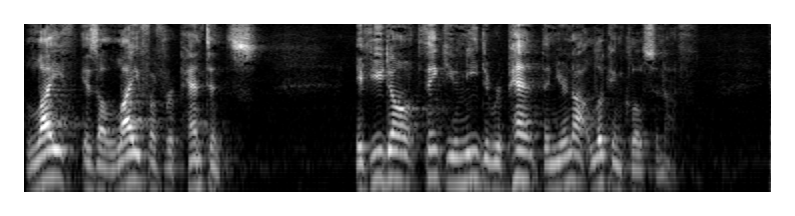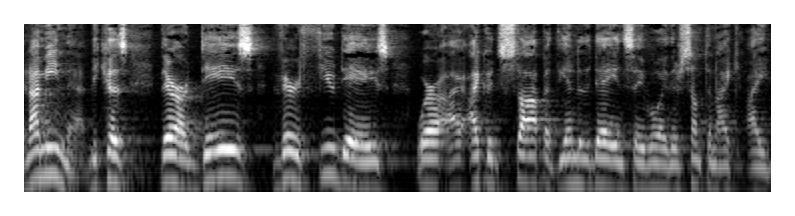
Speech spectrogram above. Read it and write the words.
life is a life of repentance. If you don't think you need to repent, then you're not looking close enough. And I mean that because there are days, very few days, where I, I, could stop at the end of the day and say, Boy, there's something I, I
